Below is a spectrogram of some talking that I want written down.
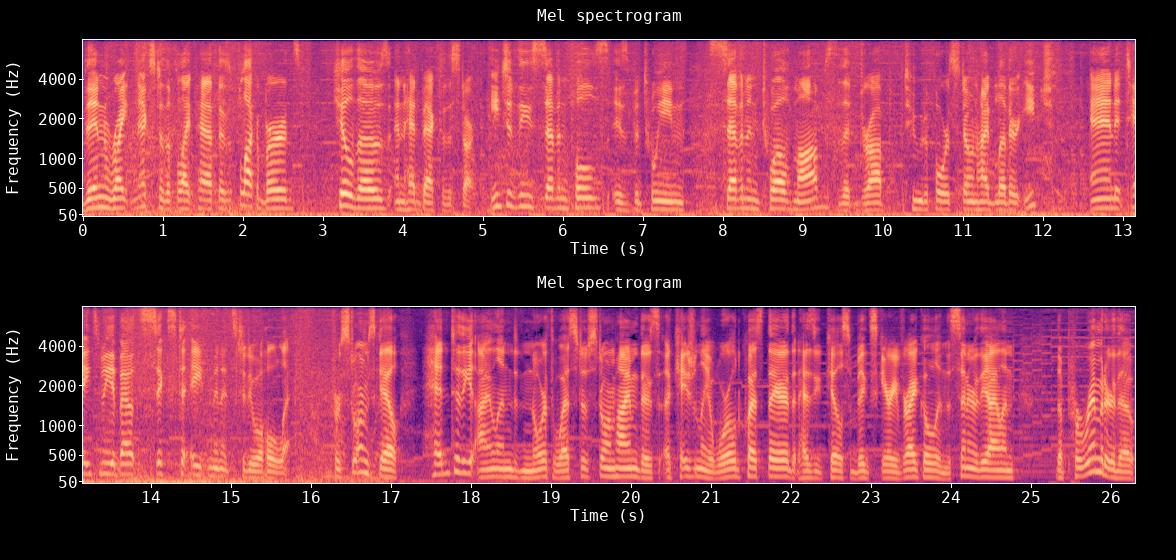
Then right next to the flight path, there's a flock of birds. Kill those and head back to the start. Each of these seven pulls is between 7 and 12 mobs that drop 2 to 4 stonehide leather each, and it takes me about 6 to 8 minutes to do a whole lap. For storm scale, head to the island northwest of Stormheim. There's occasionally a world quest there that has you kill some big scary Vrykul in the center of the island. The perimeter, though,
